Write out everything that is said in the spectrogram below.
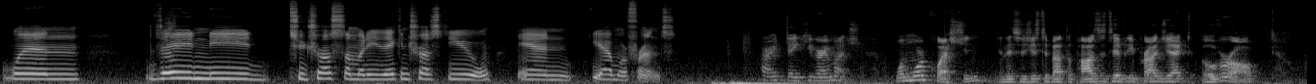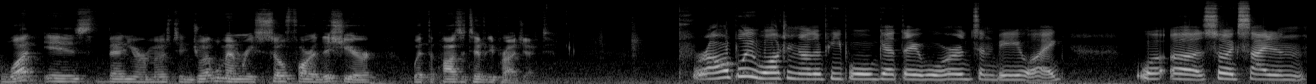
when they need to trust somebody, they can trust you, and you have more friends. All right, thank you very much. One more question, and this is just about the Positivity Project overall. What is been your most enjoyable memory so far this year with the Positivity Project? Probably watching other people get their awards and be like, what, uh, so excited and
